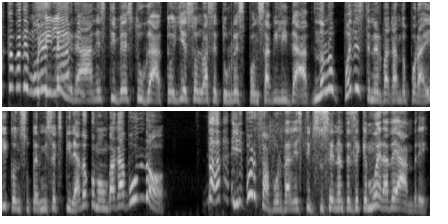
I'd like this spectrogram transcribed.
acaba de mutilar. Verán, Steve es tu gato y eso lo hace tu responsabilidad. No lo puedes tener vagando por ahí con su permiso expirado como un vagabundo. Y por favor, dale a Steve su cena antes de que muera de hambre.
